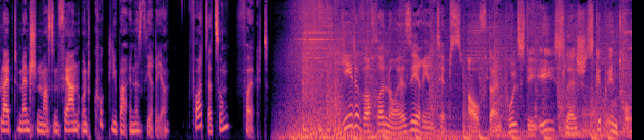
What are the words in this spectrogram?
bleibt Menschenmassen fern und guckt lieber eine Serie. Fortsetzung folgt. Jede Woche neue Serientipps. Auf deinpuls.de slash skipintro.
